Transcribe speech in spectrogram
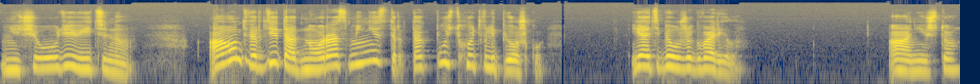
Ничего удивительного. А он твердит одно, раз министр, так пусть хоть в лепешку. Я тебе уже говорила. А они что?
